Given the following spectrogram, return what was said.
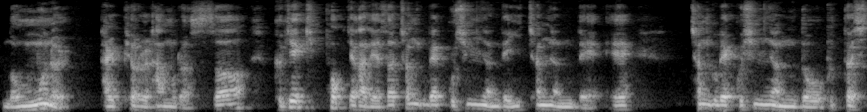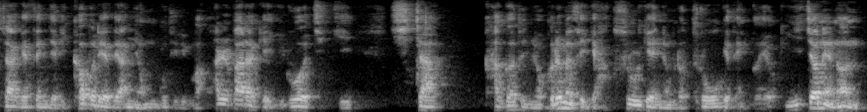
논문을 발표를 함으로써 그게 기폭제가 돼서 1990년대, 2000년대에 1990년도부터 시작해서 이제 리커버리에 대한 연구들이 막 활발하게 이루어지기 시작하거든요. 그러면서 이게 학술 개념으로 들어오게 된 거예요. 이전에는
